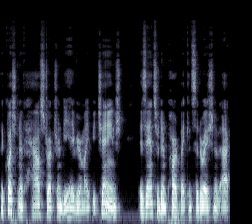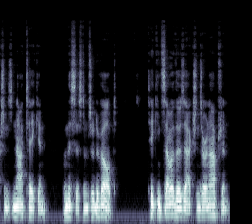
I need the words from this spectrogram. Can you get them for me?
The question of how structure and behavior might be changed is answered in part by consideration of actions not taken when the systems are developed. Taking some of those actions are an option.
